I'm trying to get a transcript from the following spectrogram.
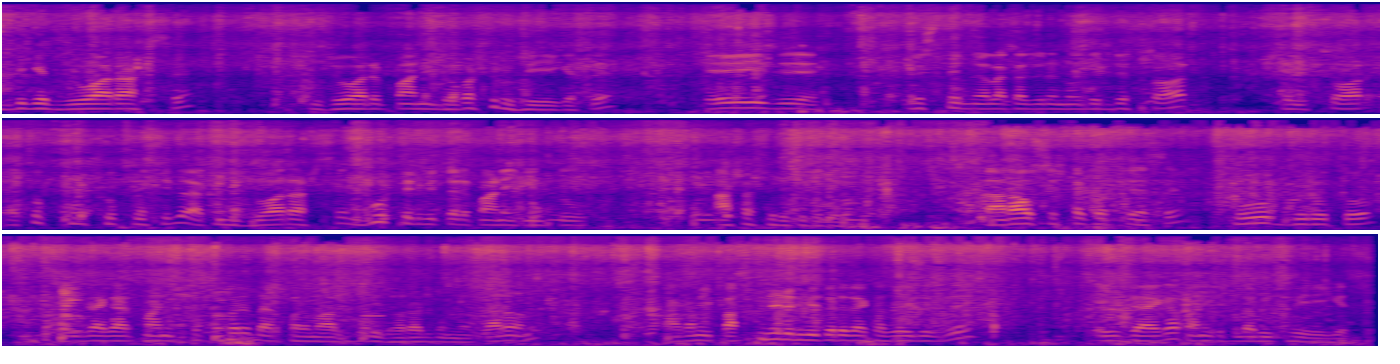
একদিকে জোয়ার আসছে, জোয়ারের পানি ঢোকা শুরু হয়ে গেছে। এই যে বিস্তীর্ণ এলাকা জুড়ে নদীর যে চর সেই চর এতক্ষণ শুকনো ছিল, এখন জোয়ার আসছে। মুহূর্তের ভিতরে পানি কিন্তু আসা শুরু করে দিয়েছে। তারাও চেষ্টা করতে আছে খুব দ্রুত এই জায়গার পানি শেষ করে তারপরে মাছগুলি ধরার জন্য। কারণ আগামী পাঁচ মিনিটের ভিতরে দেখা যায় যে এই জায়গা পানিতে প্লাবিত হয়ে গেছে।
